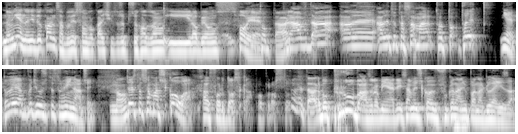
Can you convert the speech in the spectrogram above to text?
No nie, no nie do końca, bo wiesz, są wokaliści, którzy przychodzą i robią swoje, To tak? prawda, ale, ale to ta sama. To, to, to, nie, to ja bym powiedział, że to jest trochę inaczej. No. To jest ta sama szkoła halfordowska po prostu. Trochę tak. Albo próba zrobienia tej samej szkoły w wykonaniu pana Glaze'a.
